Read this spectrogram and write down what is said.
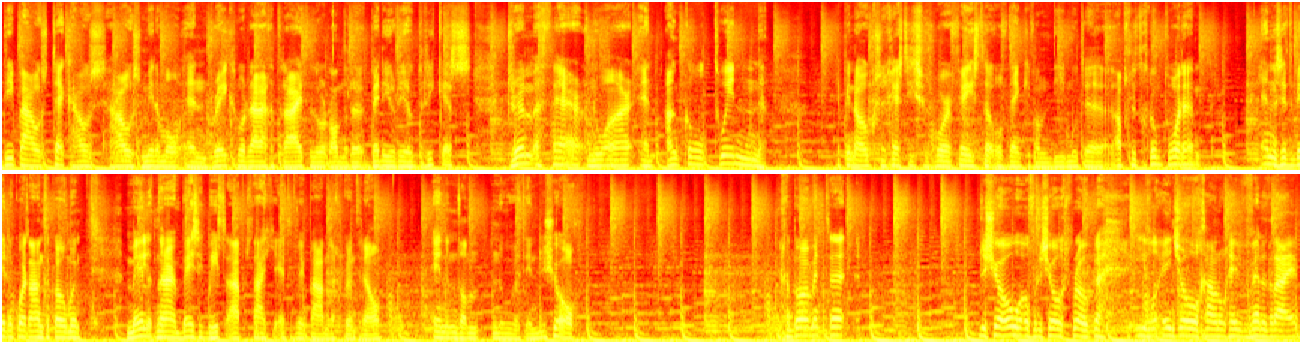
Deep House, Tech House, House, Minimal en Breaks worden daar gedraaid door andere Benny Rodriguez, Drum Affair, Noir en Uncle Twin. Heb je nou ook suggesties voor feesten of denk je van die moeten absoluut genoemd worden? En er zitten binnenkort aan te komen. Mail het naar basicbeats.rtvpadendag.nl en dan noemen we het in de show. We gaan door met uh, de show. Over de show gesproken. Evil Angel gaan we nog even verder draaien.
